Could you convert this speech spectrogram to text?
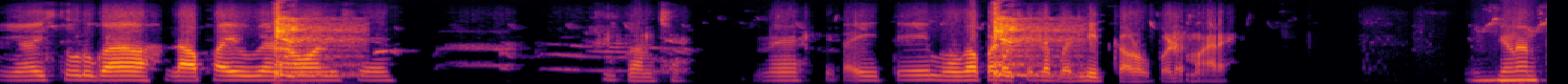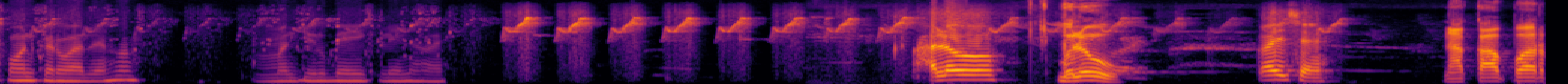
અહીંયા થોડુંક આ લાફા એવું વેણાવવાનું છે. શું કામ છે? ને પેલા તે મોંઘા પડે છે એટલે બદલી જ કાઢવું પડે મારે. એક જણાને ફોન કરવા દે હા. મંજુર બે એક લઈને આવે. હલો. બોલો. કઈ છે? નાકા પર.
